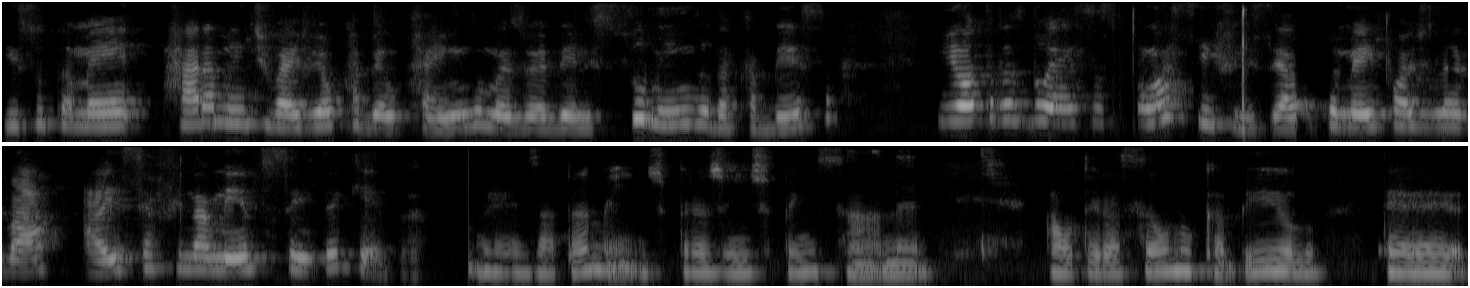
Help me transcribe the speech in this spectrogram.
isso também raramente vai ver o cabelo caindo, mas vai ver ele sumindo da cabeça. E outras doenças como a sífilis, ela também pode levar a esse afinamento sem ter queda. É, exatamente, para a gente pensar, né? A alteração no cabelo é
